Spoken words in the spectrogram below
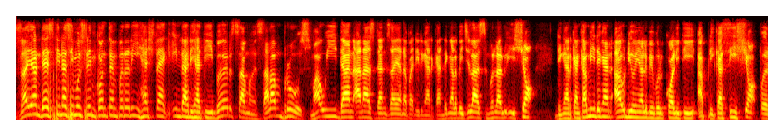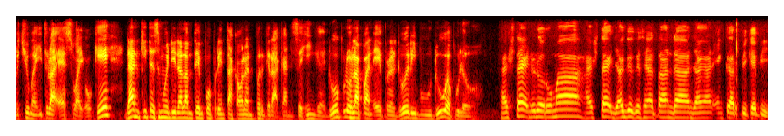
Zayan Destinasi Muslim Contemporary Hashtag Indah di Hati bersama Salam Bros, Mawi dan Anas dan Zayan dapat didengarkan dengan lebih jelas melalui Shock. Dengarkan kami dengan audio yang lebih berkualiti, aplikasi Shock percuma itulah SYOK dan kita semua di dalam tempoh Perintah Kawalan Pergerakan sehingga 28 April 2020. Hashtag duduk rumah, hashtag jaga kesihatan dan jangan engkar PKP.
